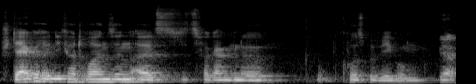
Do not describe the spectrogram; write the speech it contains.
stärkere Indikatoren sind als jetzt vergangene Kursbewegungen. Ja.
